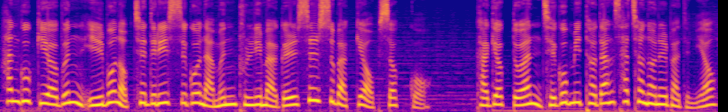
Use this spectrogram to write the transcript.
한국 기업은 일본 업체들이 쓰고 남은 분리막을 쓸 수밖에 없었고 가격 또한 제곱미터당 4,000원을 받으며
